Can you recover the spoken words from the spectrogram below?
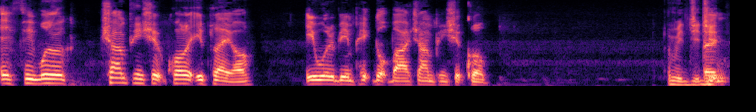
if he were a championship quality player, he would have been picked up by a championship club. I mean, do, do you-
